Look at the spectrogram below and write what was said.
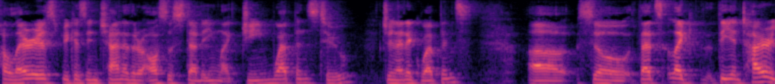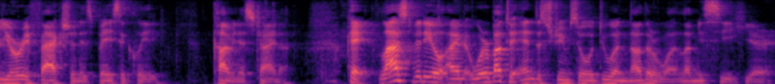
hilarious because in China they're also studying like gene weapons too, genetic weapons. Uh, so that's like the entire Yuri faction is basically communist China. Okay, last video. I, we're about to end the stream, so we'll do another one. Let me see here.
